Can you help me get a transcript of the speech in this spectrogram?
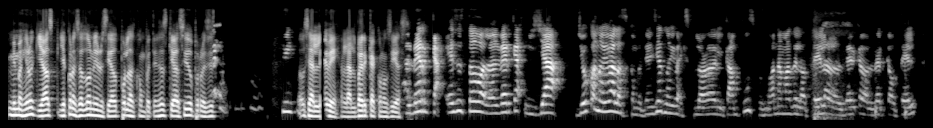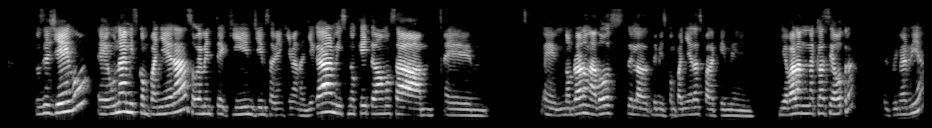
me imagino que ya, ya conocías la universidad por las competencias que ha sido, pero es, sí. o sea, leve, la alberca conocías. Alberca, eso es todo, la alberca y ya. Yo cuando iba a las competencias no iba a explorar el campus, pues no nada más del hotel a la alberca, la alberca, hotel. Entonces llego, eh, una de mis compañeras, obviamente Kim, Jim sabían que iban a llegar, me dicen, ok, te vamos a, eh, eh, nombraron a dos de, de mis compañeras para que me llevaran una clase a otra el primer día.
